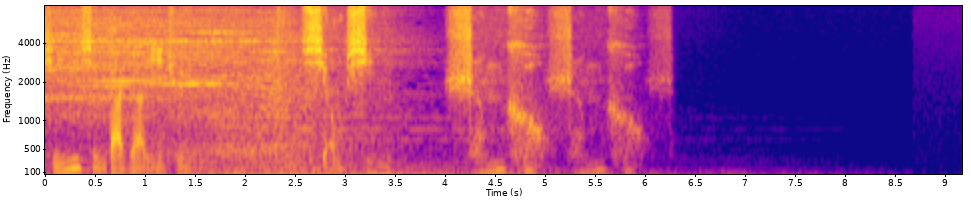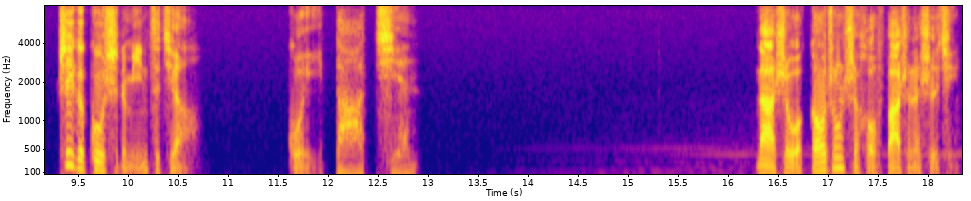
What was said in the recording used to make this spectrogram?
提醒大家一句：小心身后。身后。这个故事的名字叫《鬼搭肩》。那是我高中时候发生的事情。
